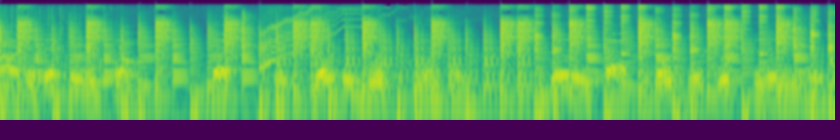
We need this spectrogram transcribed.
uh, is instantly shown that the golden group campaign. During that, the goes to the group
